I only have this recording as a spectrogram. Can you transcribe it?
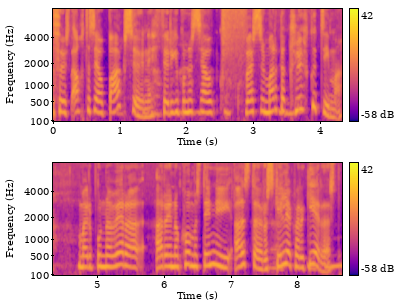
þau veist, átt að segja á baksögunni. Þau eru ekki búin að sjá hversu marga klukkutíma. Maður er búin að vera að reyna að komast inn í aðstæður og skilja hvað að gerast.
